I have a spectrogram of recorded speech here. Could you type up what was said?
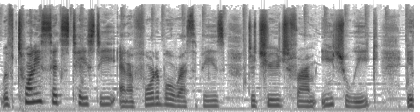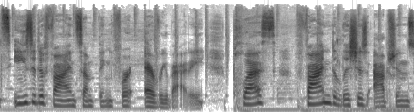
With 26 tasty and affordable recipes to choose from each week, it's easy to find something for everybody. Plus, find delicious options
